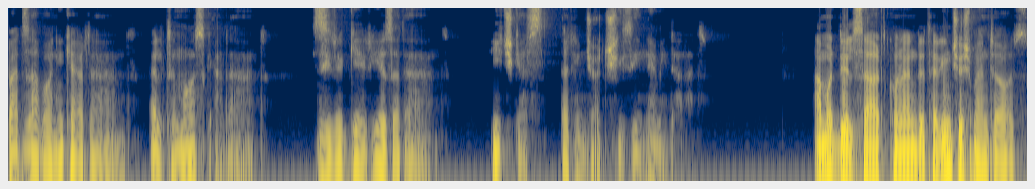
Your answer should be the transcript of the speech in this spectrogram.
بد زبانی کردند التماس کردند زیر گریه زدند هیچکس در اینجا چیزی نمی‌داند. اما دل سرد کننده ترین چشمنتاز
